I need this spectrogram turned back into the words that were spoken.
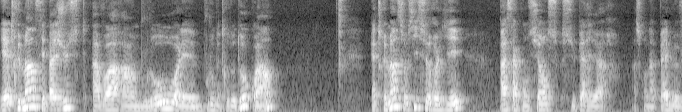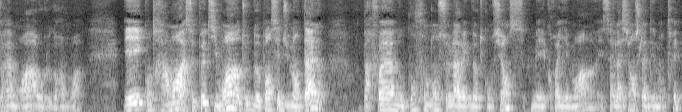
Et être humain, c'est pas juste avoir un boulot, aller boulot métro dodo quoi. Hein. être humain, c'est aussi se relier à sa conscience supérieure, à ce qu'on appelle le vrai moi ou le grand moi. Et contrairement à ce petit moi, hein, toutes nos pensées du mental, parfois nous confondons cela avec notre conscience, mais croyez-moi, et ça la science l'a démontré,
